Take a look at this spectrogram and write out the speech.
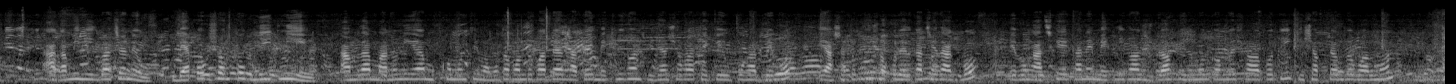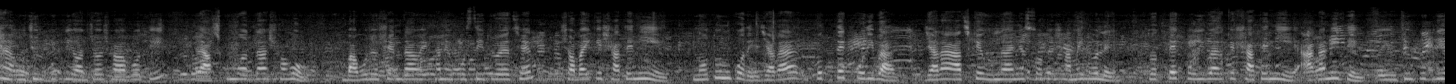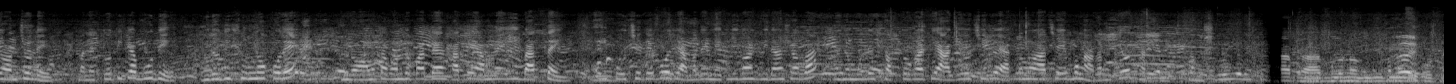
আগামী নির্বাচনেও ব্যাপক সংখ্যক লিড নিয়ে আমরা মাননীয় মুখ্যমন্ত্রী মমতা বন্দ্যোপাধ্যায়ের হাতে মেখলিগঞ্জ বিধানসভা থেকে উপহার দেব। এই আশাটুকু সকলের কাছে রাখব। এবং আজকে এখানে মেখলিগঞ্জ ব্লক তৃণমূল কংগ্রেস সভাপতি কৃষকচন্দ্র বর্মন উচুলপুকুরি অঞ্চল সভাপতি রাজকুমার দাস সহ বাবুল হোসেন দাও এখানে উপস্থিত রয়েছেন। সবাইকে সাথে নিয়ে নতুন করে যারা প্রত্যেক পরিবার, যারা আজকে উন্নয়নের স্রোতে সামিল হলেন, প্রত্যেক পরিবারকে সাথে নিয়ে আগামীতে ওই উচুলপুকুরি অঞ্চলে মানে প্রতিটা বুধে বিরোধী শূন্য করে মমতা বন্দ্যোপাধ্যায়ের হাতে আমরা এই বার্তাই এই পৌঁছে দেব যে আমাদের মেকলিগঞ্জ বিধানসভা তৃণমূলের শক্তঘাটি আগেও ছিল এখনও আছে এবং আগামীতেও থাকবে। বিজেপি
